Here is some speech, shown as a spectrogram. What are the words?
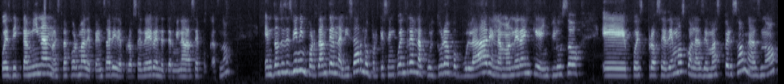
pues dictaminan nuestra forma de pensar y de proceder en determinadas épocas, ¿no? Entonces es bien importante analizarlo porque se encuentra en la cultura popular, en la manera en que incluso eh, pues procedemos con las demás personas, ¿no?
